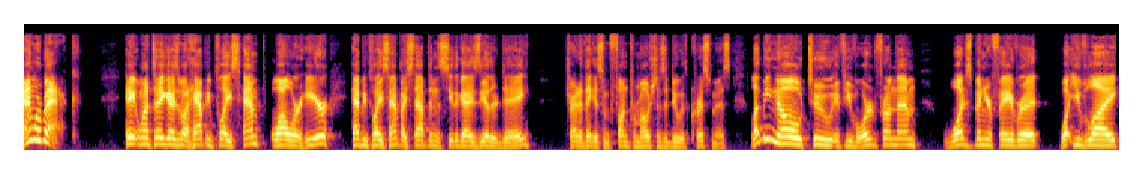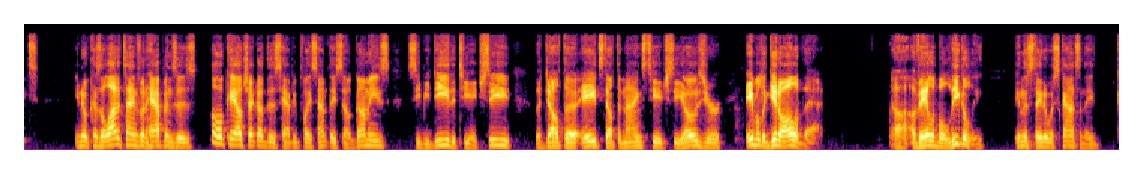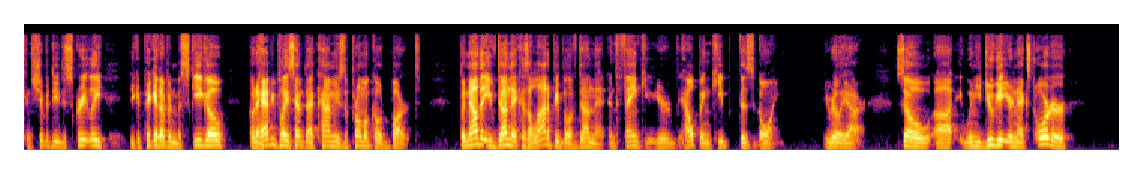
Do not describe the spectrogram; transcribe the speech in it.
And we're back. Hey, I want to tell you guys about Happy Place Hemp while we're here. Happy Place Hemp. I stopped in to see the guys the other day, trying to think of some fun promotions to do with Christmas. Let me know too if you've ordered from them, what's been your favorite, what you've liked. You know, because a lot of times what happens is, oh, okay, I'll check out this Happy Place Hemp. They sell gummies, CBD, the THC, the Delta 8s, Delta 9s, THCOs. You're able to get all of that uh, available legally in the state of Wisconsin. They can ship it to you discreetly. You can pick it up in Muskego. Go to happyplacehemp.com, use the promo code BART. But now that you've done that, because a lot of people have done that, and thank you, you're helping keep this going. You really are. So uh, when you do get your next order,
